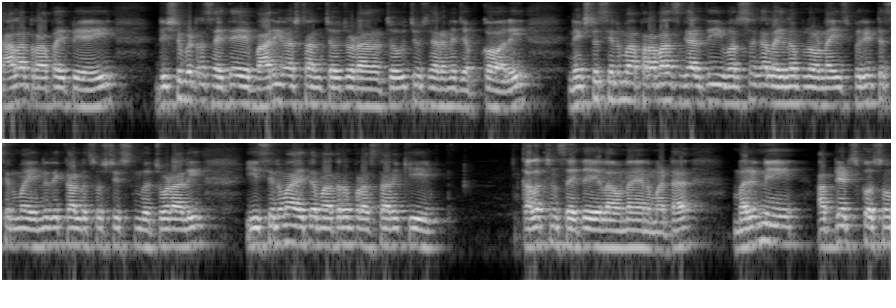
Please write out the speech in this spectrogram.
చాలా డ్రాప్ అయిపోయాయి. డిస్ట్రిబ్యూటర్స్ అయితే భారీ నష్టాలను చవి చూడ చవి చూశారని చెప్పుకోవాలి. నెక్స్ట్ సినిమా ప్రభాస్ గారిది వరుసగా లైనప్లో ఉన్నాయి. స్పిరిట్ సినిమా ఎన్ని రికార్డులు సృష్టిస్తుందో చూడాలి. ఈ సినిమా అయితే మాత్రం ప్రస్తుతానికి కలెక్షన్స్ అయితే ఇలా ఉన్నాయన్నమాట. మరిన్ని అప్డేట్స్ కోసం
